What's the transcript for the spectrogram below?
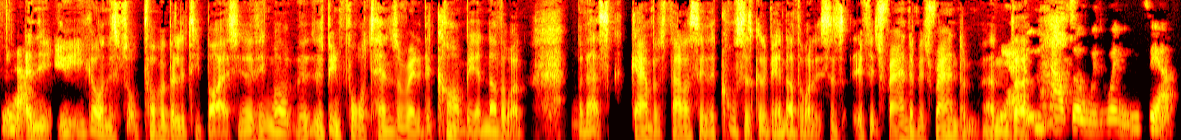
yeah. and you, you go on this sort of probability bias. You know, you think, well, there's been four tens already. There can't be another one. But that's gambler's fallacy. Of course, there's going to be another one. It's just, if it's random, it's random. And, yeah, uh, house always wins. Yeah.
